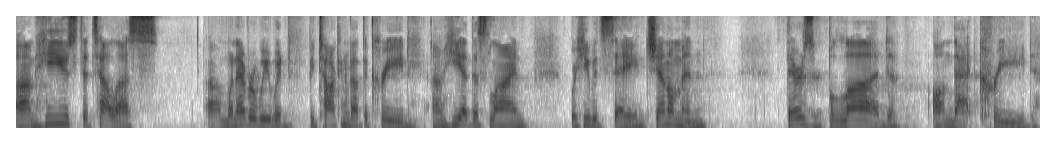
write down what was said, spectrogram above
um, he used to tell us um, whenever we would be talking about the creed, um, he had this line where he would say, Gentlemen, there's blood on that creed.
